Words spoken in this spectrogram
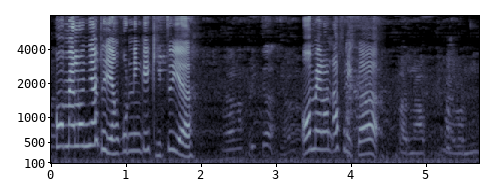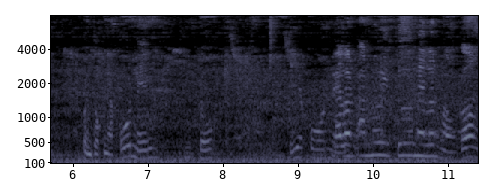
Kok melonnya ada yang kuning kayak gitu ya? Melon Afrika Oh melon Afrika. karena melon bentuknya kuning itu iya melon anu itu melon Hongkong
